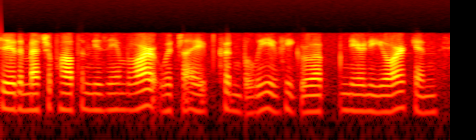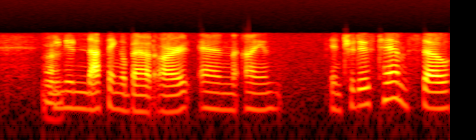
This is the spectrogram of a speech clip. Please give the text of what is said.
to the Metropolitan Museum of Art, which I couldn't believe. He grew up near New York and right. he knew nothing about art, and I introduced him. So,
